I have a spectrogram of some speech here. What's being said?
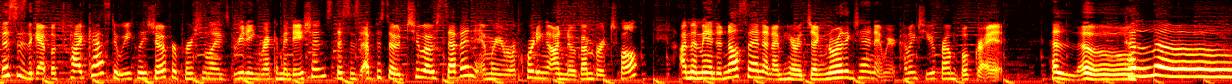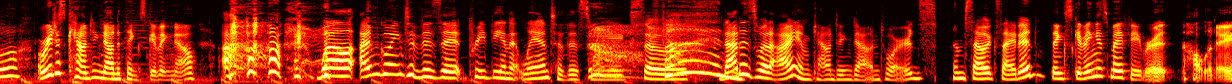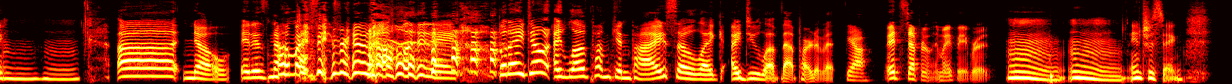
This is the Get Booked Podcast, a weekly show for personalized reading recommendations. This is episode 207, and we're recording on November 12th. I'm Amanda Nelson, and I'm here with Jen Northington, and we're coming to you from Book Riot. Hello. Hello. Are we just counting down to Thanksgiving now? well, I'm going to visit Preeti in Atlanta this week, so that is what I am counting down towards. I'm so excited. Thanksgiving is my favorite holiday. hmm Uh, no, it is not my favorite holiday, but I don't. I love pumpkin pie, so like I do love that part of it. Yeah, it's definitely my favorite. Mm, mm, interesting.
